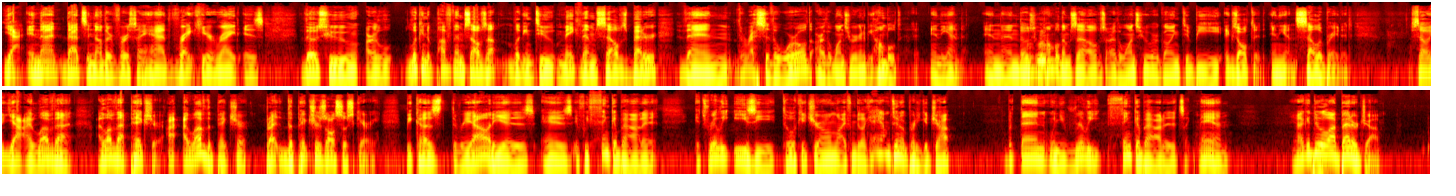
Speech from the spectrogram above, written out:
Yeah, and that that's another verse I had right here, right? Is those who are looking to puff themselves up, looking to make themselves better than the rest of the world are the ones who are going to be humbled in the end. And then those who mm-hmm. humble themselves are the ones who are going to be exalted in the end, celebrated. So yeah, I love that. I love that picture. I, I love the picture, but I, the picture is also scary because the reality is, is if we think about it, it's really easy to look at your own life and be like, "Hey, I'm doing a pretty good job." But then when you really think about it, it's like, man, yeah, I could do a lot better job.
